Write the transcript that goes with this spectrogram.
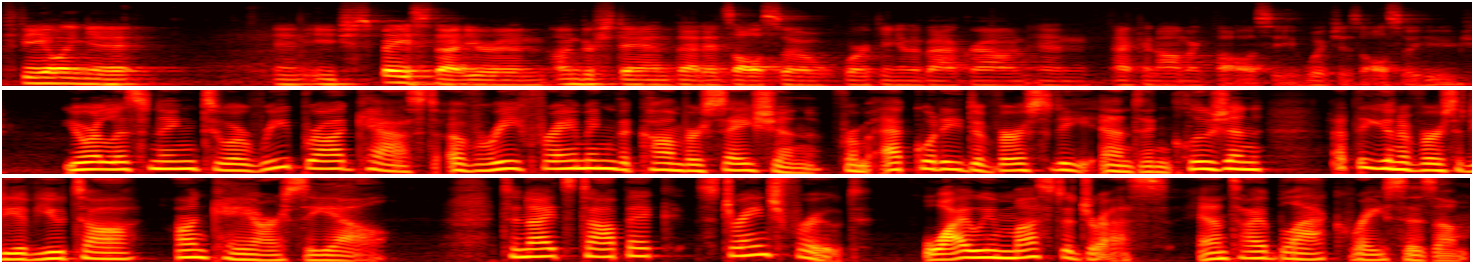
feeling it in each space that you're in, understand that it's also working in the background in economic policy, which is also huge. You're listening to a rebroadcast of Reframing the Conversation from Equity, Diversity, and Inclusion at the University of Utah on KRCL. Tonight's topic Strange Fruit why we must address anti black racism.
